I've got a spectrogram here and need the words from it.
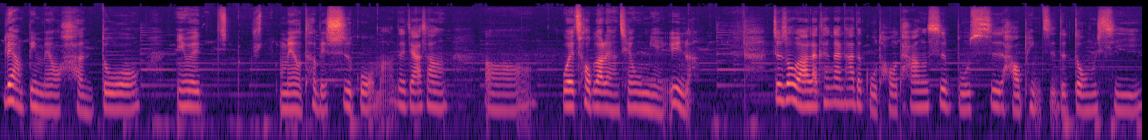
量并没有很多，因为没有特别试过嘛，再加上呃。我也凑不到两千五免运了。这周我要来看看它的骨头汤是不是好品质的东西。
